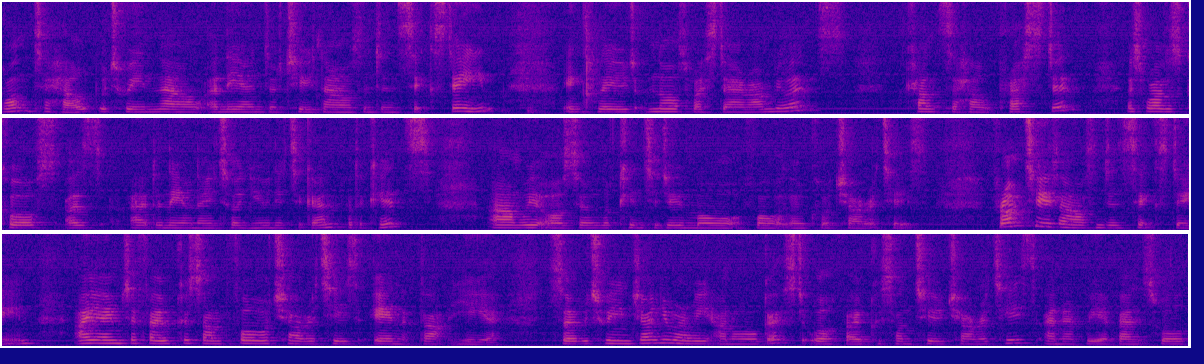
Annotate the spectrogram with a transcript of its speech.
want to help between now and the end of 2016 include Northwest Air Ambulance, Cancer Help Preston, as well as course as at the neonatal unit again for the kids and we're also looking to do more for local charities. From 2016 I aim to focus on four charities in that year. So between January and August we'll focus on two charities and every events will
